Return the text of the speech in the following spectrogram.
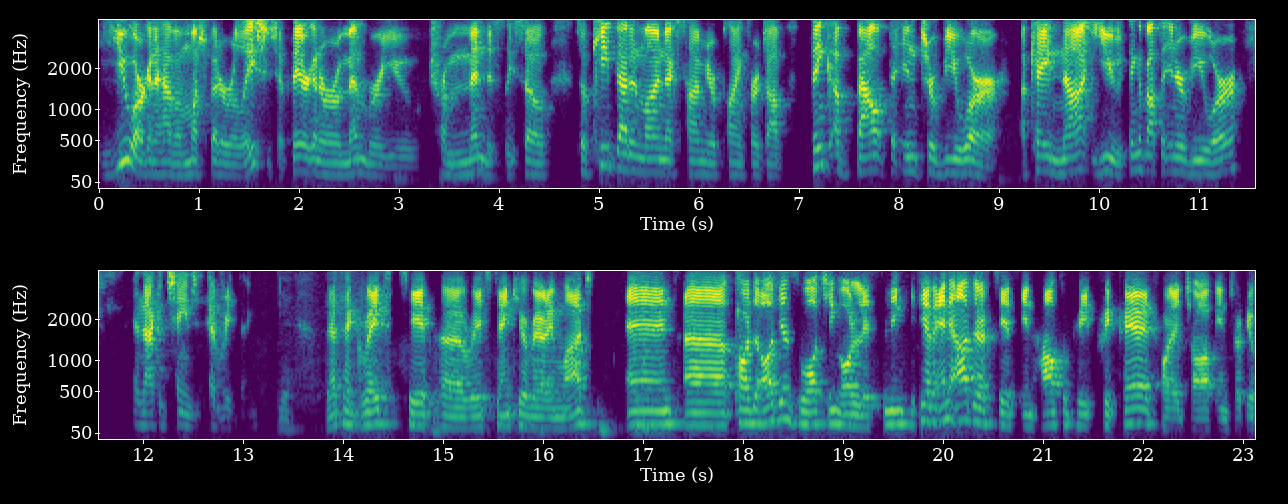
you are going to have a much better relationship. They are going to remember you tremendously. So, so keep that in mind next time you're applying for a job. Think about the interviewer, okay? Not you. Think about the interviewer, and that could change everything. Yeah, that's a great tip, uh, Rich. Thank you very much. And uh, for the audience watching or listening, if you have any other tips in how to be prepared for a job interview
